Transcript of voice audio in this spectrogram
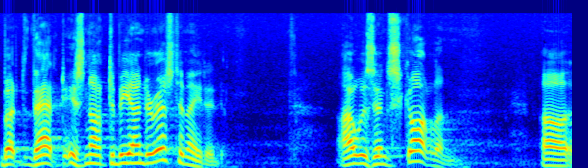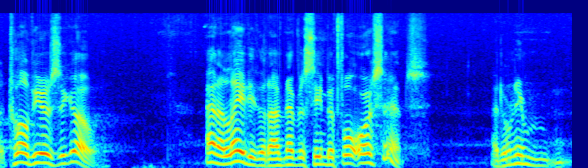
But that is not to be underestimated. I was in Scotland uh, 12 years ago, and a lady that I've never seen before or since. I don't even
